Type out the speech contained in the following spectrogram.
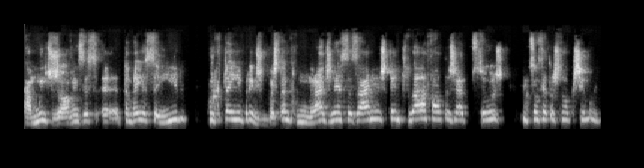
há muitos jovens a, a, também a sair porque têm empregos bastante remunerados nessas áreas que em Portugal há falta já de pessoas porque são setores que estão a crescer muito.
